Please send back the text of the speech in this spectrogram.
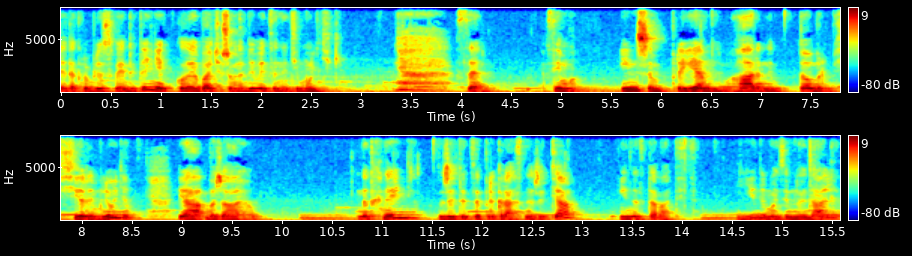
Я так роблю своїй дитині, коли я бачу, що вона дивиться на ті мультики. Все. Всім іншим приємним, гарним, добрим, щирим людям я бажаю натхнення, жити це прекрасне життя і не здаватися. Їдемо зі мною далі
